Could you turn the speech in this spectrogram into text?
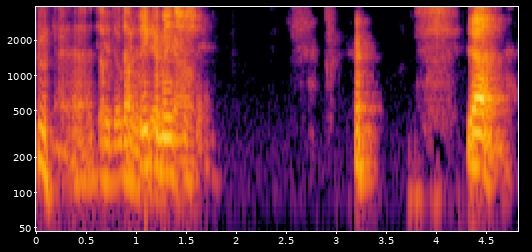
Uh, dat, daar prikken mensen. Ja,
